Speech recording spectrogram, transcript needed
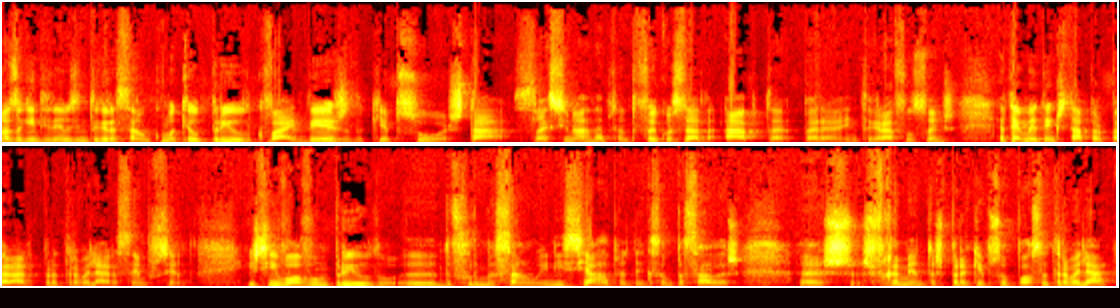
Nós aqui entendemos integração como aquele período que vai desde que a pessoa está selecionada, portanto, foi considerada apta para integrar funções, até o momento em que está preparado para trabalhar a 100%. Isto envolve um período uh, de formação inicial, portanto, em que são passadas as, as ferramentas para que a pessoa possa trabalhar,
